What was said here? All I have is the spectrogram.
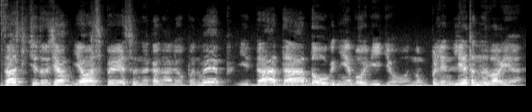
Здравствуйте, друзья! Я вас приветствую на канале OpenWeb. И да, да, долго не было видео. Ну, блин, лето на дворе.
